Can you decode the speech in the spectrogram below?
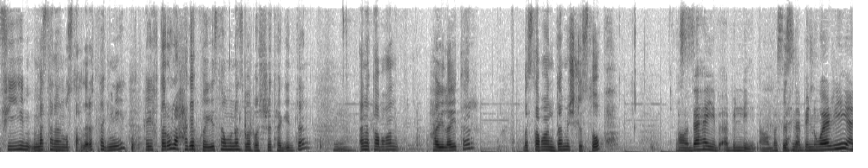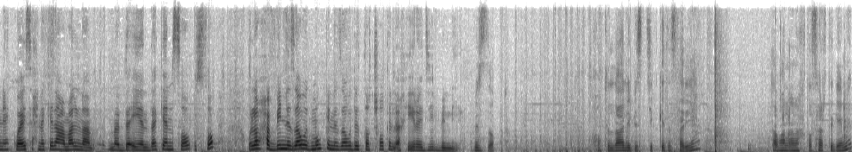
في مثلا مستحضرات تجميل هيختاروا لها حاجة كويسة مناسبة لبشرتها جدا مم. أنا طبعا highlighter بس طبعا ده مش للصبح آه ده هيبقى بالليل. آه بس إحنا بالظبط. بنوري يعني كويس إحنا كده عملنا مبدئيا ده كان الصبح. ولو حابين نزود ممكن نزود ال touchات الأخيرة دي بالليل. بالظبط. أحط لها lipstick كده سريع. طبعا أنا اختصرت جامد.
